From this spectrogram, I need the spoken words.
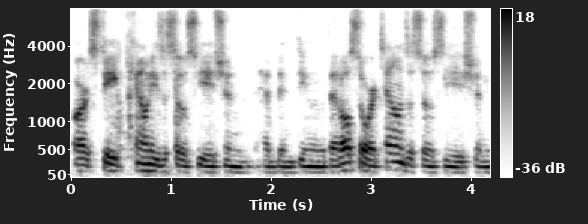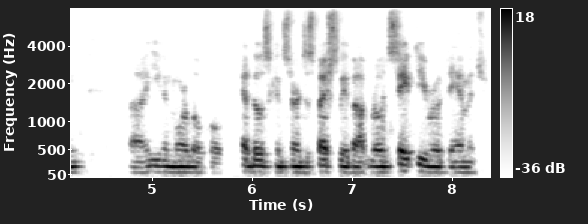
our state counties association had been dealing with that. Also, our towns association, uh, even more local, had those concerns, especially about road safety, road damage.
